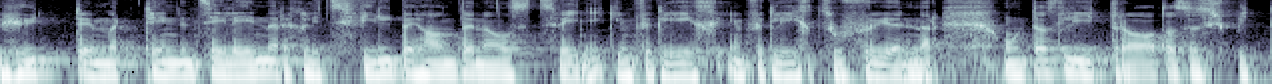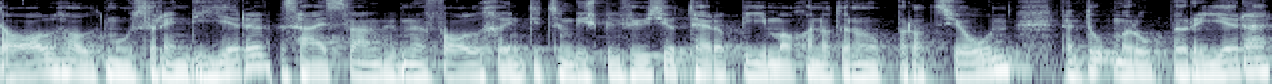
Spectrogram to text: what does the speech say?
heute wir tendenziell eher ein bisschen zu viel behandeln als zu wenig im Vergleich, im Vergleich zu früher. Und das liegt daran, dass ein Spital halt muss rendieren. Das heißt, wenn bei einem Fall könnte zum Beispiel Physiotherapie machen oder eine Operation, dann tut man operieren,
